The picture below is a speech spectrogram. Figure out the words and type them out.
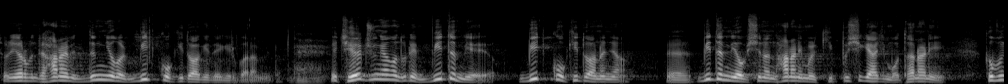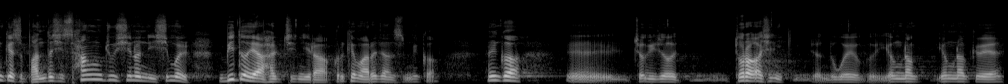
저는 여러분들이 하나님의 능력을 믿고 기도하게 되기를 바랍니다. 제일 중요한 건 우리의 믿음이에요. 믿고 기도하느냐. 예, 믿음이 없이는 하나님을 기쁘시게 하지 못하나니 그분께서 반드시 상 주시는 이심을 믿어야 할지니라 그렇게 말하지 않습니까? 그러니까 예, 저기 저 돌아가신 저 누구예요? 그 영락 영락교회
